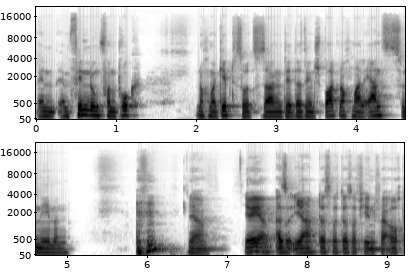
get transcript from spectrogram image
eine Empfindung von Druck nochmal gibt, sozusagen den, den Sport nochmal ernst zu nehmen. Mhm. Ja, ja, ja, also ja, das das auf jeden Fall auch.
